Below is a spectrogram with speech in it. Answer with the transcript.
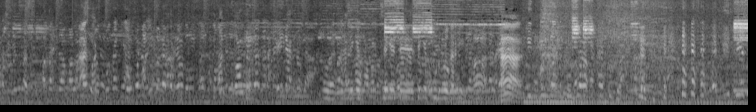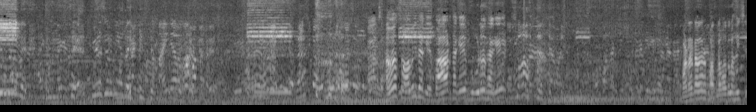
আমার সবই থাকে পাহাড় থাকে পুকুরও থাকে পাটাটা পাতলা পাতলা হয়েছে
